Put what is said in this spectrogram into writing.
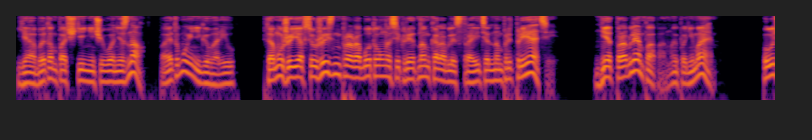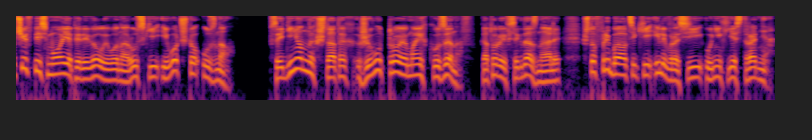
Я об этом почти ничего не знал, поэтому и не говорил. К тому же я всю жизнь проработал на секретном кораблестроительном предприятии. Нет проблем, папа, мы понимаем. Получив письмо, я перевел его на русский и вот что узнал. В Соединенных Штатах живут трое моих кузенов, которые всегда знали, что в Прибалтике или в России у них есть родня.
